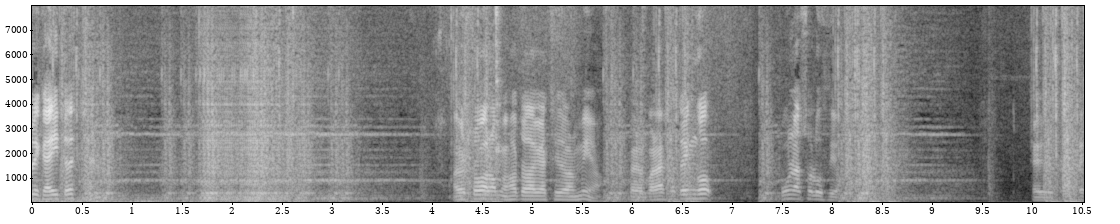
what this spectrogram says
Complicadito este. Esto a lo mejor todavía estoy dormido. Pero para eso tengo una solución. El café.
